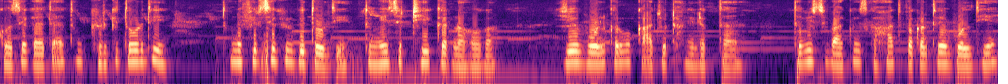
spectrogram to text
कोसे कहता है, तुम खिड़की तोड़ दी तुमने फिर से खिड़की तोड़ दी। तुम्हें इसे ठीक करना होगा। ये बोलकर वो कांच उठाने लगता है। तभी सुबाकी उसका हाथ पकड़ते हुए बोलती है,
